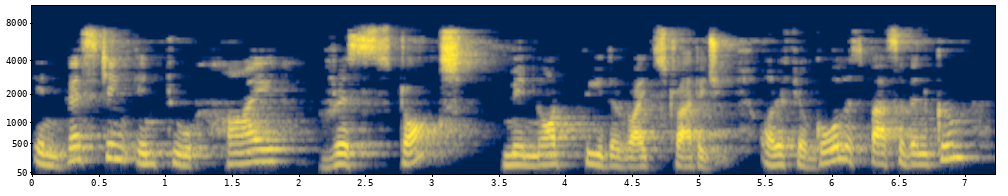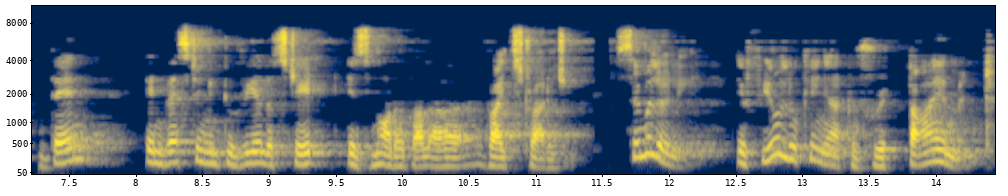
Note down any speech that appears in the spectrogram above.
investing into high risk stocks may not be the right strategy. Or if your goal is passive income, then investing into real estate is not a uh, right strategy. Similarly, if you're looking at retirement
